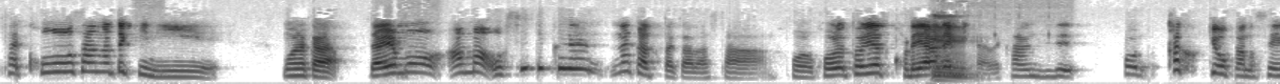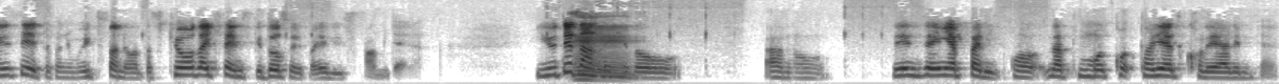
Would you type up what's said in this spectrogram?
う、さ高3の時に、もうなんか、誰もあんま教えてくれなかったからさ、これ、とりあえずこれやれみたいな感じで、こう各教科の先生とかにも言ってたのよ私、兄弟行きたいんですけど、どうすればいいですかみたいな。言ってたんだけど、あの、全然やっぱりこう、なもうことりあえずこれやれみたいな。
